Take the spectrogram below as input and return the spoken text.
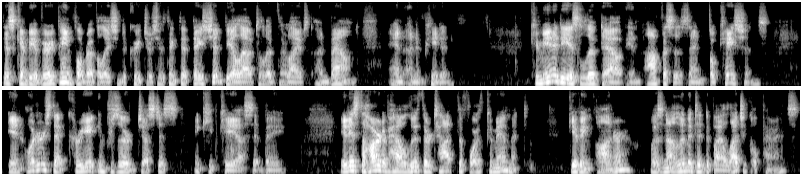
This can be a very painful revelation to creatures who think that they should be allowed to live their lives unbound and unimpeded. Community is lived out in offices and vocations, in orders that create and preserve justice and keep chaos at bay. It is the heart of how Luther taught the fourth commandment. Giving honor was not limited to biological parents,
